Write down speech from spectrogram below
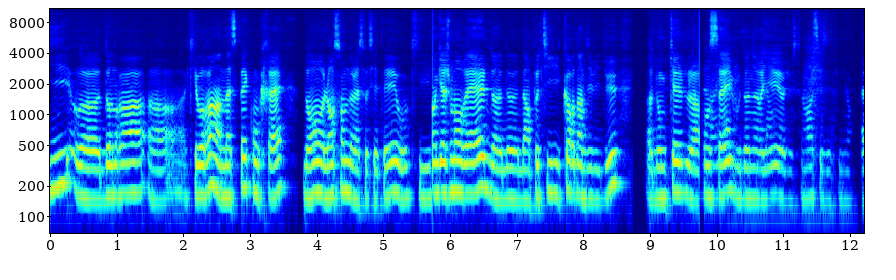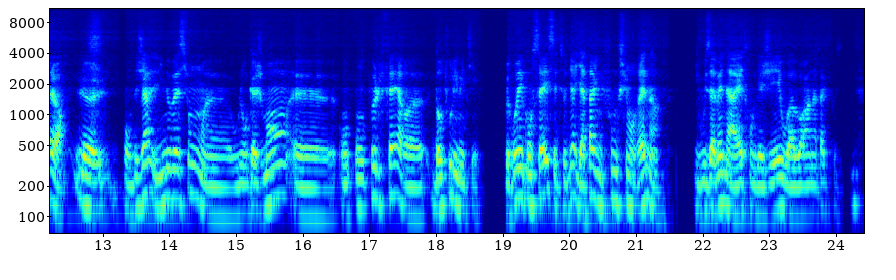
qui, euh, donnera, euh, qui aura un aspect concret dans l'ensemble de la société ou qui engagement réel d'un petit corps d'individus. Euh, donc, quel conseil vous donneriez justement à ces étudiants? Alors, le, bon, déjà, l'innovation euh, ou l'engagement, euh, on, on peut le faire euh, dans tous les métiers. Le premier conseil, c'est de se dire il n'y a pas une fonction reine qui vous amène à être engagé ou à avoir un impact positif.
